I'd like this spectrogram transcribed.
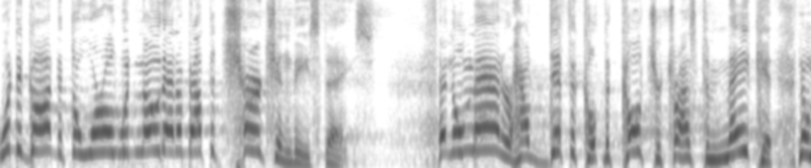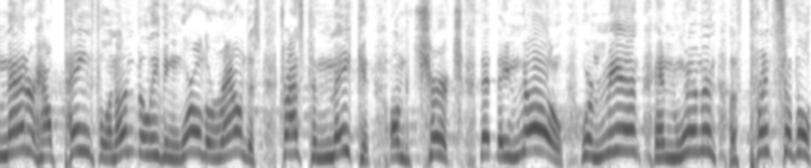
Would to God that the world would know that about the church in these days. That no matter how difficult the culture tries to make it, no matter how painful an unbelieving world around us tries to make it on the church, that they know we're men and women of principle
